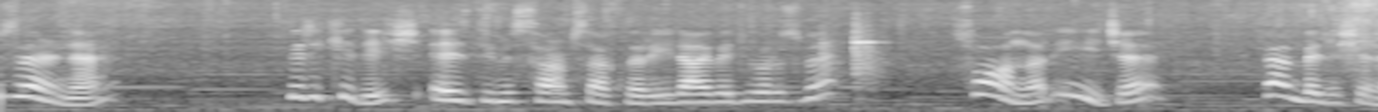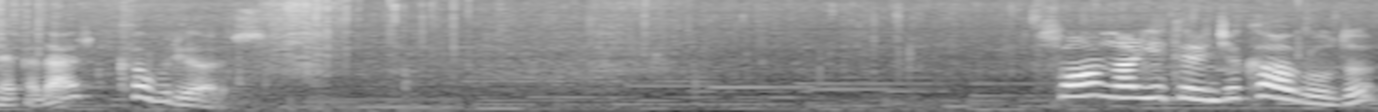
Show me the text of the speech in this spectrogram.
Üzerine bir iki diş ezdiğimiz sarımsakları ilave ediyoruz ve soğanlar iyice pembeleşene kadar kavuruyoruz. Soğanlar yeterince kavruldu.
